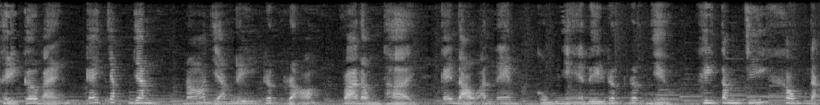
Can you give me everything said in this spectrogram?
thì cơ bản cái chấp danh nó giảm đi rất rõ và đồng thời cái đầu anh em cũng nhẹ đi rất rất nhiều khi tâm trí không đặt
